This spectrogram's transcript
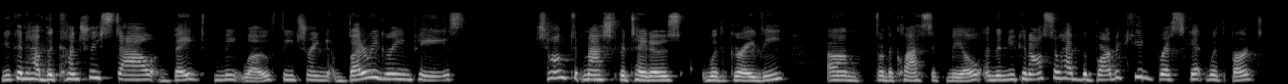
You can have the country style baked meatloaf featuring buttery green peas, chunked mashed potatoes with gravy um, for the classic meal. And then you can also have the barbecued brisket with burnt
